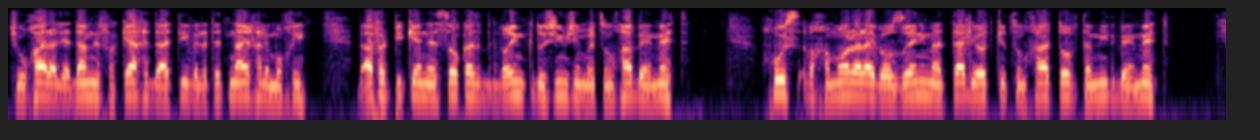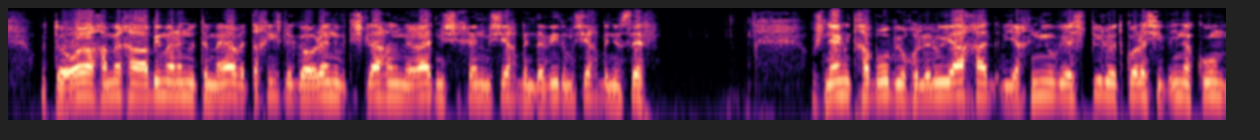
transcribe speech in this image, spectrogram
שאוכל על ידם לפקח את דעתי ולתת נייך למוחי, ואף על פי כן אעסוק אז בדברים קדושים שהם רצונך באמת. חוס וחמול עלי ועוזרני מעתה להיות כרצונך הטוב תמיד באמת. ותעורר רחמך הרבים עלינו, תמהר ותחיש לגאולנו, ותשלח לנו מהרה את משיחנו, משיח בן דוד ומשיח בן יוסף. ושניהם יתחברו ויוכללו יחד, ויכניעו וישפילו את כל השבעין עקום,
